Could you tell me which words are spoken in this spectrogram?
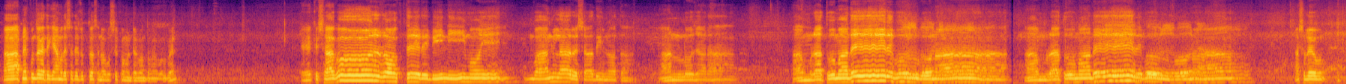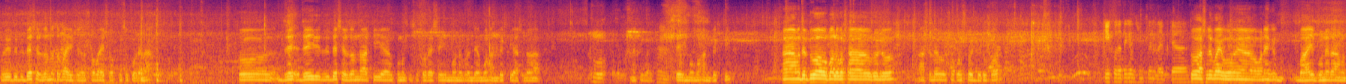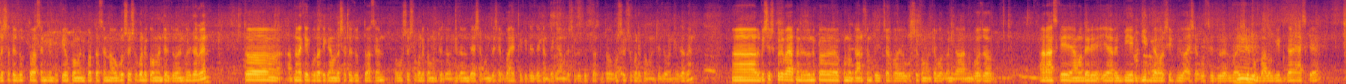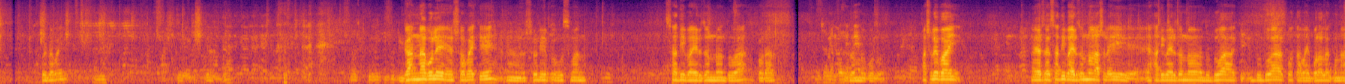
আপনি কোন জায়গা থেকে আমাদের সাথে যুক্ত আছেন অবশ্যই কমেন্টের মাধ্যমে বলবেন। এক সাগর রক্তের বিনিময়ে বাংলার স্বাধীনতা আনলো যারা। আমরা তোমাদের বলব না। আমরা তোমাদের বলব না। দে- দেশের জন্য তো ভাই সবাই সব কিছু করে না। তো যে যেই দেশের জন্য আর কি কোনো কিছু করে সেই মনে করেন যে মহান ব্যক্তি আসলে নাকি ভাই? সেই মহান ব্যক্তি। আমাদের দোয়া ও ভালোবাসা রইল। আসলে সকল শহীদদের উপর। কে কোথা থেকে শুনছেন লাইভটা তো আসলে ভাই ও, অনেক ভাই বোনেরা আমাদের সাথে যুক্ত আছেন কিন্তু কেউ কমেন্ট করতেছেন না। অবশ্যই সকলে কমেন্টে জয়েন হয়ে যাবেন। তো আপনারা কে কোথা থেকে আমাদের সাথে যুক্ত আছেন অবশ্যই সকলে কমেন্টে জয়েন হয়ে যাবেন। দেশ এবং দেশের বাইরে থেকে যে যেখান থেকে আমাদের সাথে যুক্ত আছেন তো অবশ্যই সকলে কমেন্টে জয়েন হয়ে যাবেন। আর বিশেষ করে ভাই আপনাদের জন্য কোনো গান শুনতে ইচ্ছা হয় অবশ্যই কমেন্টে বলবেন। গান গজল আর আজকে আমাদের ইয়ার বিয়ের গীত গাওয়ার শিল্পী আশা করছে জুয়েল ভাই সে খুব ভালো গীত গায় আজকে। কইবা ভাই গান না বলে সবাইকে শরীফ উসমান সাদি ভাইয়ের জন্য দোয়া করার জন্য বলুন। আসলে ভাই সাদি ভাইয়ের জন্য আসলে এই হাদি ভাইয়ের জন্য দু- দোয়া কি- দু- দোয়া কথা ভাই বলা লাগবো না।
